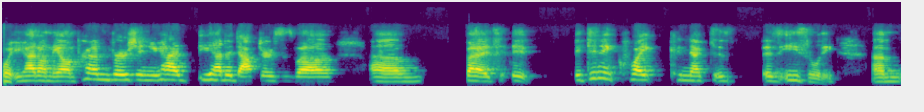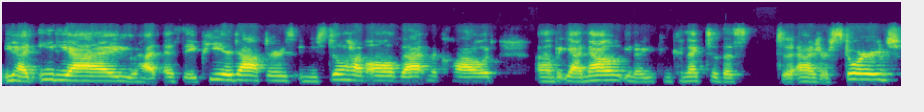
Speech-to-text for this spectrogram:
what you had on the on-prem version, you had you had adapters as well, um, but it it didn't quite connect as as easily. Um, you had EDI, you had SAP adapters, and you still have all of that in the cloud. Um, but yeah, now you know you can connect to this to Azure Storage.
